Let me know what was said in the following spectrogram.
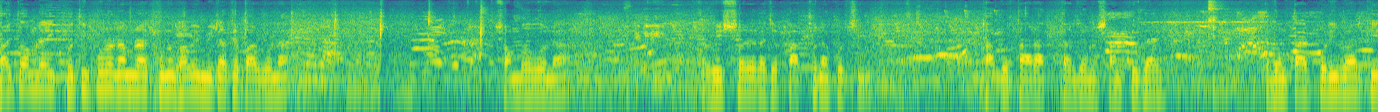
হয়তো আমরা এই ক্ষতিপূরণ আমরা কোনোভাবে মেটাতে পারব না, সম্ভবও না। তবে ঈশ্বরের কাছে প্রার্থনা করছি, ঠাকুর তার আত্মার যেন শান্তি দেয়। এবং তার পরিবারকে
